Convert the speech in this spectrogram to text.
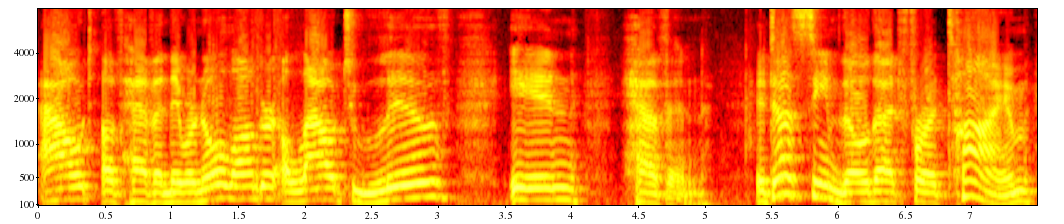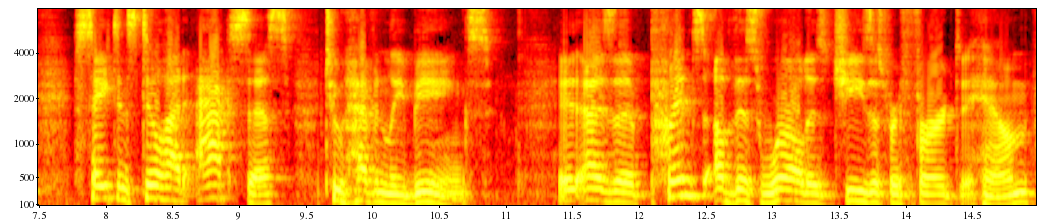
out of heaven. They were no longer allowed to live in heaven. It does seem, though, that for a time, Satan still had access to heavenly beings. It, as the prince of this world, as Jesus referred to him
